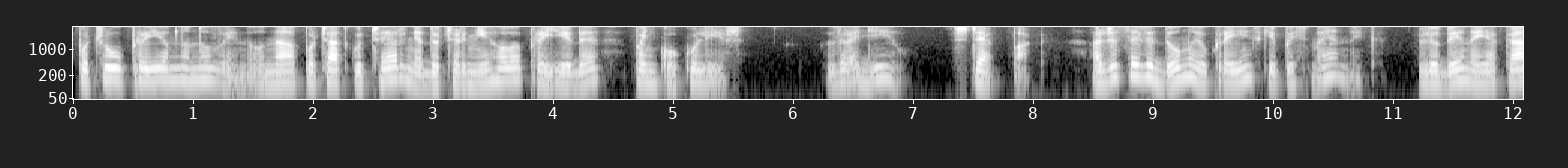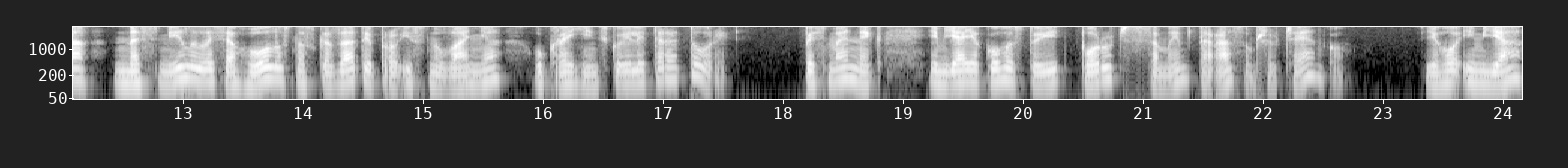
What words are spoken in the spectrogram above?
почув приємну новину. На початку червня до Чернігова приїде панько Куліш. Зрадів ще пак. Адже це відомий український письменник, людина, яка насмілилася голосно сказати про існування української літератури, письменник, ім'я якого стоїть поруч з самим Тарасом Шевченком. Його ім'я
